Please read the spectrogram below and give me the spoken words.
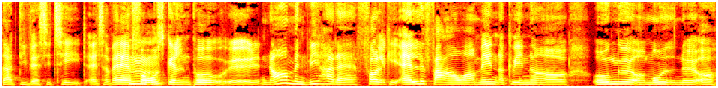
der er diversitet? Altså, hvad er mm. forskellen på, øh, nå, men vi har da folk i alle farver, og mænd og kvinder, og unge og modne, og,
